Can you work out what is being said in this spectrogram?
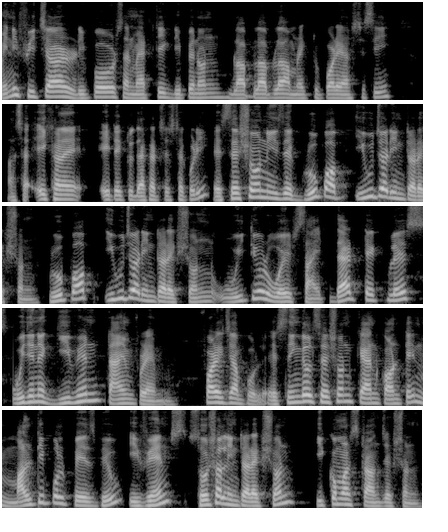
many feature reports and metric depend on blah blah blah আমরা একটু পরে আসতেছি। আচ্ছা এইখানে এটা একটু দেখার চেষ্টা করি। Session is a group of user interaction group of user interaction with your website that take place within a given time frame For example, a single session can contain multiple page view, events, social interaction, e-commerce transaction.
